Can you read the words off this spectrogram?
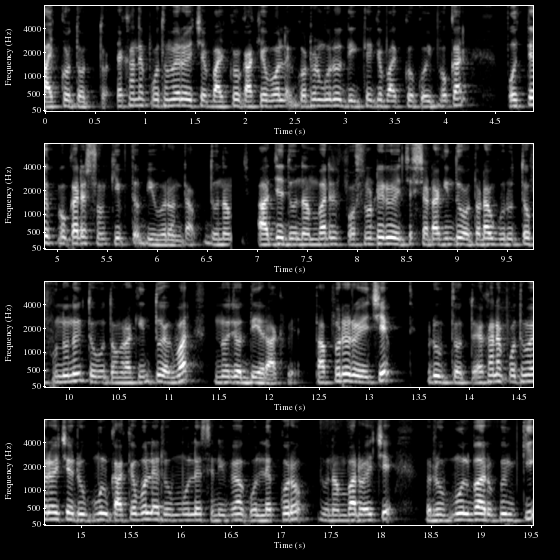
বাক্য তত্ত্ব। এখানে প্রথমে রয়েছে বাক্য কাকে বলে? গঠনগুলোর দিক থেকে বাক্য কই প্রকার? প্রত্যেক প্রকারের সংক্ষিপ্ত বিবরণ দাও। দু আর যে দু নম্বরের প্রশ্নটি রয়েছে সেটা কিন্তু অতটাও গুরুত্বপূর্ণ নয়, তবু তোমরা কিন্তু একবার নজর দিয়ে রাখবে। তারপরে রয়েছে রূপতত্ত্ব এখানে প্রথমে রয়েছে রূপমূল কাকে বলে? রূপমূলের শ্রেণীবিভাগ উল্লেখ করো। দু নম্বর রয়েছে রূপমূল বা রূপম কি?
